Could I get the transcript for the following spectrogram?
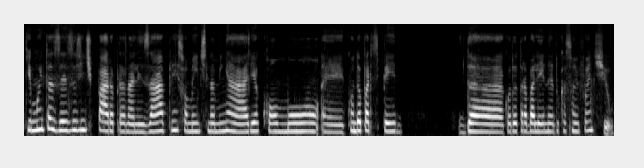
que muitas vezes a gente para para analisar, principalmente na minha área, como é, quando eu participei da quando eu trabalhei na educação infantil,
